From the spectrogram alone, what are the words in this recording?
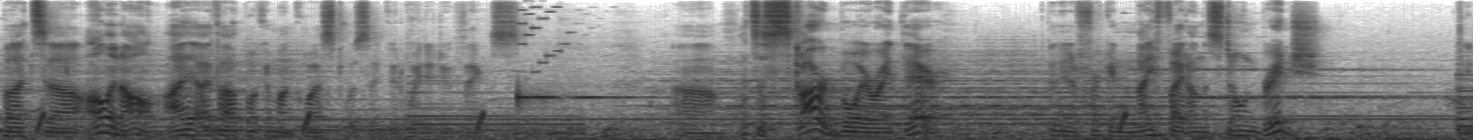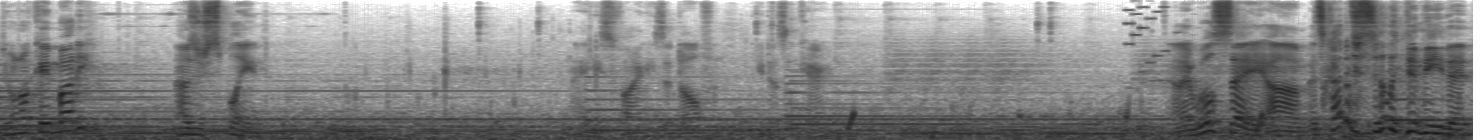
but uh, all in all, I, I, thought Pokemon Quest was a good way to do things. Um, that's a scarred boy right there. Been in a freaking knife fight on the stone bridge. You doing okay, buddy? How's your spleen? Nah, he's fine. He's a dolphin. He doesn't care. And I will say, um, it's kind of silly to me that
